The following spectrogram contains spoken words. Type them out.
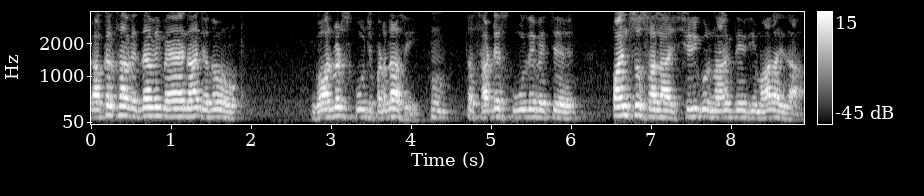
ਗਾਕਲ ਸਾਹਿਬ ਇਦਾਂ ਵੀ ਮੈਂ ਨਾ ਜਦੋਂ ਗਵਰਨਮੈਂਟ ਸਕੂਲ ਚ ਪੜ੍ਹਦਾ ਸੀ ਤਾਂ ਸਾਡੇ ਸਕੂਲ ਦੇ ਵਿੱਚ 500 ਸਾਲਾ ਸ੍ਰੀ ਗੁਰੂ ਨਾਨਕ ਦੇਵ ਜੀ ਮਹਾਰਾਜ ਦਾ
